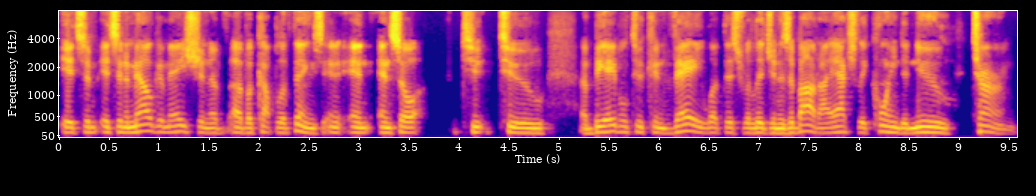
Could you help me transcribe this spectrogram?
it's a, it's an amalgamation of, of a couple of things. And, and, and so to to be able to convey what this religion is about, I actually coined a new term.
